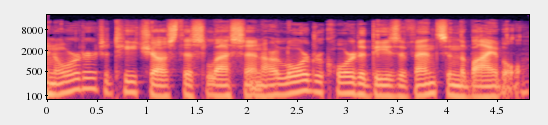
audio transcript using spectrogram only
In order to teach us this lesson, our Lord recorded these events in the Bible.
